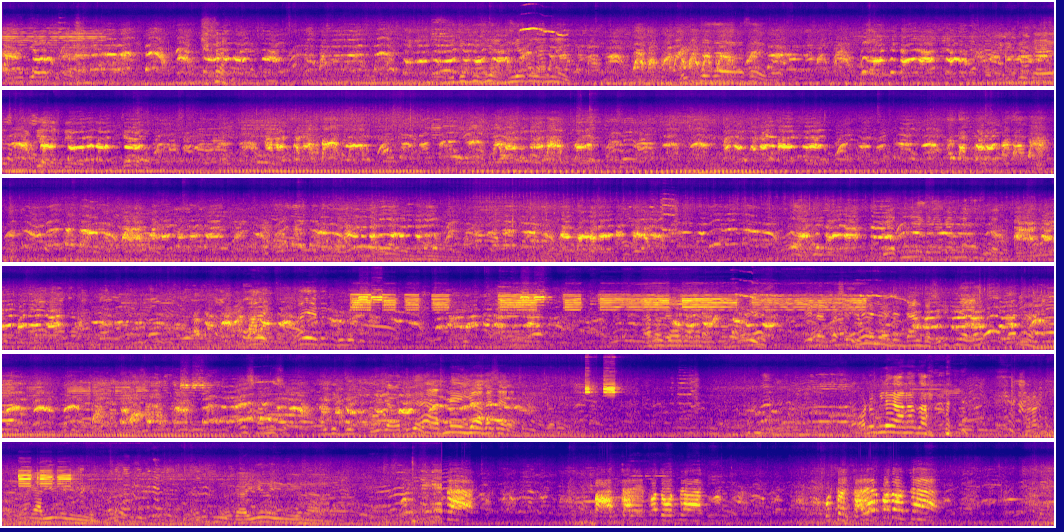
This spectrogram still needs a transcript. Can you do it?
সামনে দিয়ে আবার কোথায় দিক দিয়ে গিয়ে তো লাভ নাই আছে। ডান পাশে হ্যাঁ, আপনি ইয়া হয়েছে অটোগুলো আনা যা বেরিয়ে দিবে না। পদত্যাগ উত্তর সারের পদত্যাগ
